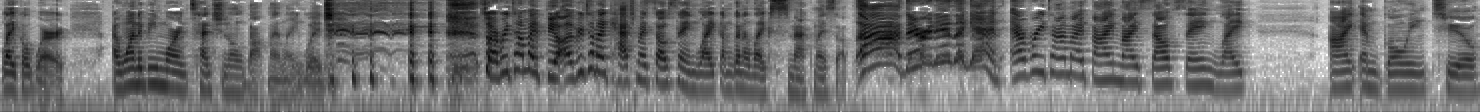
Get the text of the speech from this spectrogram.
like a word. I want to be more intentional about my language. so every time I feel, every time I catch myself saying like, I'm gonna like smack myself. Ah, there it is again. Every time I find myself saying like, I am going to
